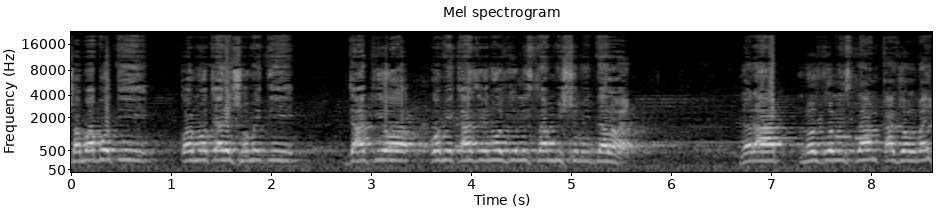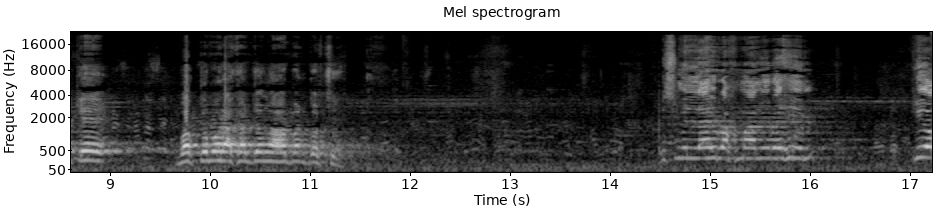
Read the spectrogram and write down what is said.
সভাপতি, কর্মচারী সমিতি, জাতীয় কবি কাজী নজরুল ইসলাম বিশ্ববিদ্যালয়। যারা নজরুল ইসলাম কাজল ভাইকে বক্তব্য রাখার জন্য আহ্বান করছি। বিসমিল্লাহ রহমান রহিম। প্রিয়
